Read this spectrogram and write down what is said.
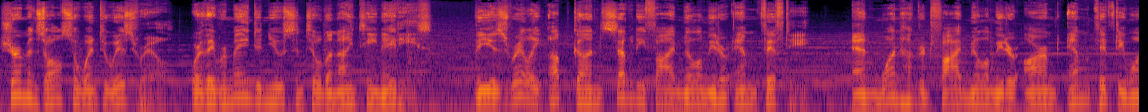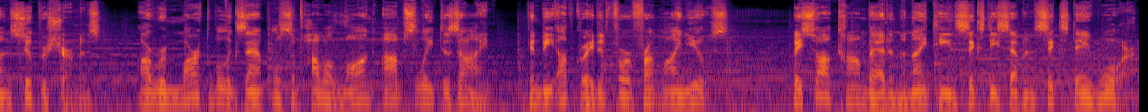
Shermans also went to Israel, where they remained in use until the 1980s the Israeli upgunned 75mm M50 and 105mm armed M51 Super Shermans are remarkable examples of how a long obsolete design can be upgraded for frontline use. They saw combat in the 1967 Six-Day War,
